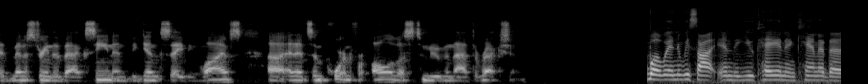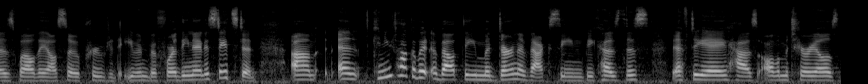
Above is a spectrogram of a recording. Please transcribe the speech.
administering the vaccine and begin saving lives. Uh, and it's important for all of us to move in that direction. Well, and we saw in the UK and in Canada as well, they also approved it even before the United States did. Um, and can you talk a bit about the Moderna vaccine? Because this the FDA has all the materials,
